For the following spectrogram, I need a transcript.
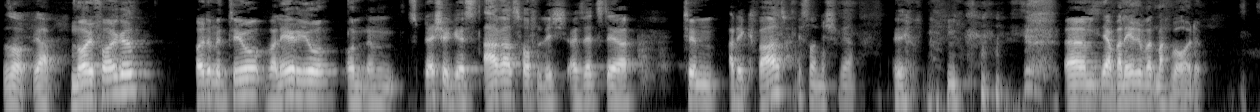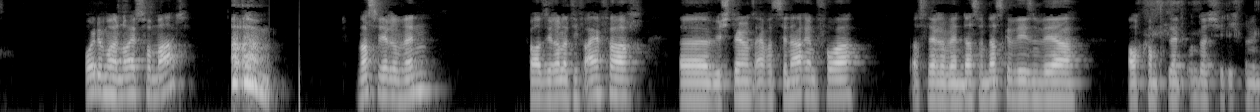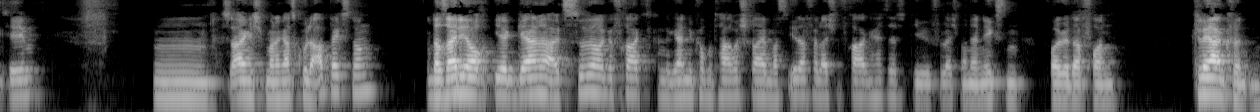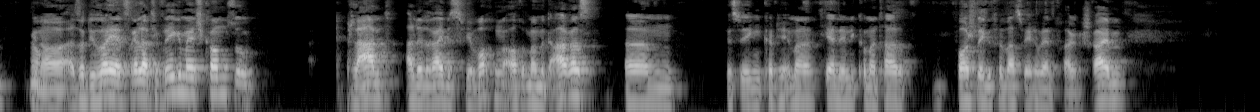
So, ja, neue Folge. Heute mit Theo, Valerio und einem Special Guest Aras. Hoffentlich ersetzt der Tim adäquat. Ist doch nicht schwer. ähm, ja, Valerio, was machen wir heute? Heute mal ein neues Format. Was wäre, wenn? Quasi relativ einfach. Äh, wir stellen uns einfach Szenarien vor. Was wäre, wenn das und das gewesen wäre? Auch komplett unterschiedlich von den Themen. Mm, Ist eigentlich mal eine ganz coole Abwechslung. Und da seid ihr auch ihr gerne als Zuhörer gefragt. Könnt ihr gerne in die Kommentare schreiben, was ihr da vielleicht für Fragen hättet, die wir vielleicht mal in der nächsten Folge davon klären könnten. Genau, also die soll jetzt relativ regelmäßig kommen, so geplant alle drei bis vier Wochen, auch immer mit Aras. Ähm, deswegen könnt ihr immer gerne in die Kommentare Vorschläge für was wäre, wenn Fragen schreiben.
